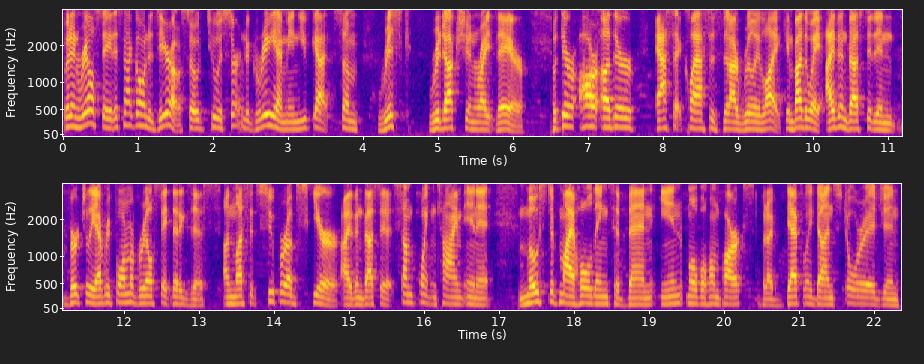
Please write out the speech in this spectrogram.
But in real estate, it's not going to zero. So, to a certain degree, I mean, you've got some risk reduction right there. But there are other asset classes that I really like. And by the way, I've invested in virtually every form of real estate that exists, unless it's super obscure. I've invested at some point in time in it. Most of my holdings have been in mobile home parks, but I've definitely done storage and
